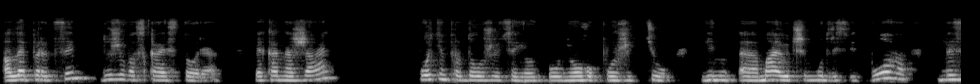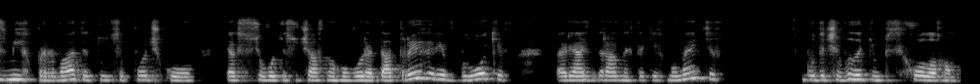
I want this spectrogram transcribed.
Але перед цим дуже важка історія, яка, на жаль, потім продовжується у нього по життю. Він, е, маючи мудрість від Бога, не зміг прервати ту цепочку, як сьогодні сучасно говорять, да, тригерів, блоків, різних таких моментів. Будучи великим психологом,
